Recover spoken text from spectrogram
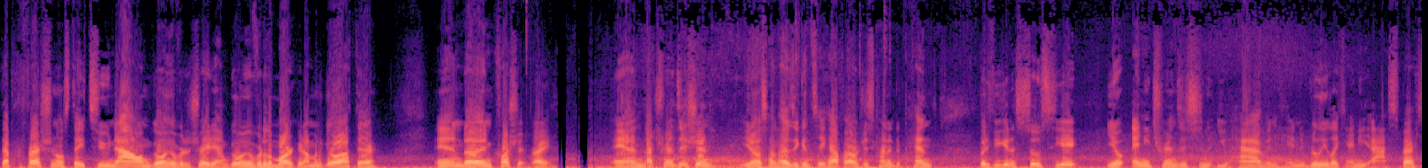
that professional state, to now I'm going over to trading. I'm going over to the market. I'm going to go out there and, uh, and crush it, right? And that transition, you know, sometimes it can take half an hour. It just kind of depends. But if you can associate, you know, any transition that you have and, and really like any aspect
